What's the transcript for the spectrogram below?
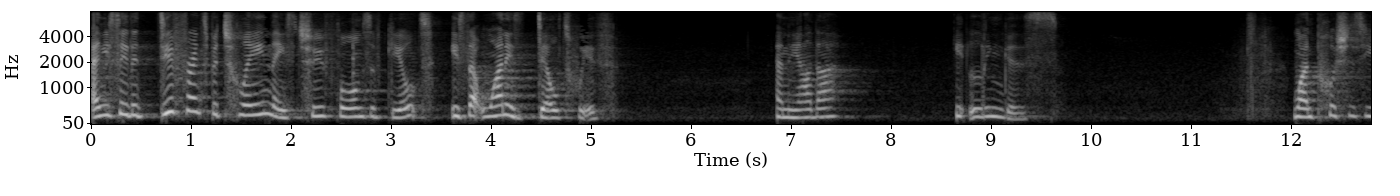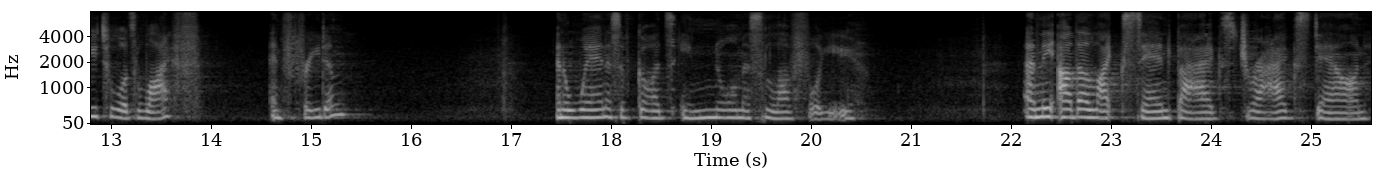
And you see, the difference between these two forms of guilt is that one is dealt with, and the other, it lingers. One pushes you towards life and freedom, and awareness of God's enormous love for you. And the other, like sandbags, drags down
